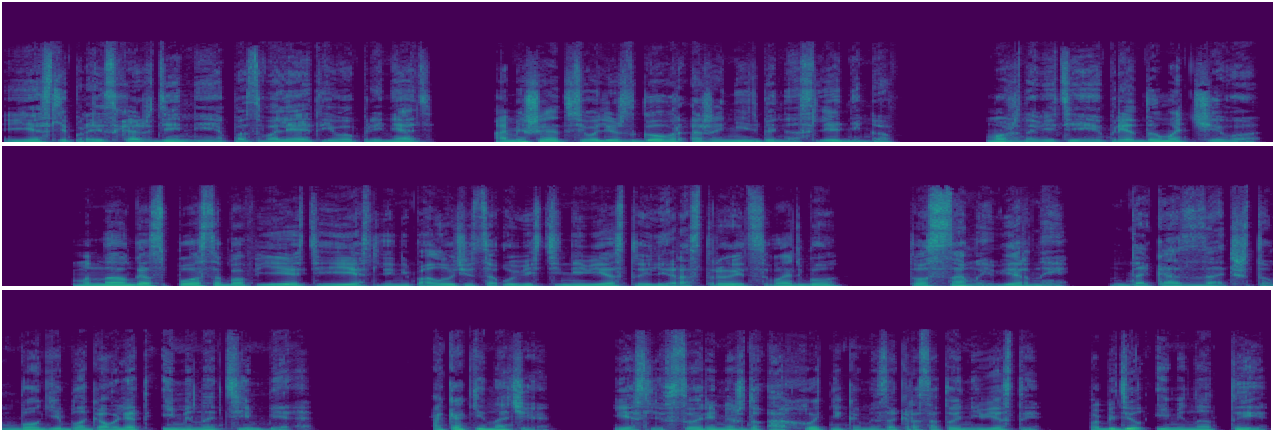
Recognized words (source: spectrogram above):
Если происхождение позволяет его принять, а мешает всего лишь сговор о женитьбе наследников, можно ведь и придумать чего. Много способов есть, и если не получится увести невесту или расстроить свадьбу, то самый верный – доказать, что боги благоволят именно тебе. А как иначе, если в ссоре между охотниками за красотой невесты победил именно ты,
